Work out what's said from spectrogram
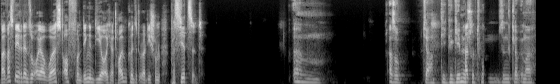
was wäre denn so euer Worst-of von Dingen, die ihr euch erträumen könntet oder die schon passiert sind? Ähm, also, ja, die gegebenen also, Strukturen sind, glaube ich, immer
